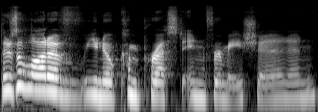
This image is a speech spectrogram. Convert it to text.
There's a lot of, you know, compressed information and,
